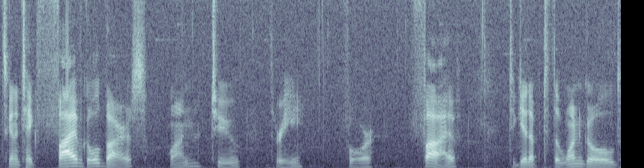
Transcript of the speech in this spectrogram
it's going to take five gold bars. One, two, three, four, five to get up to the one gold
